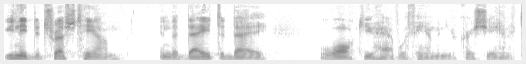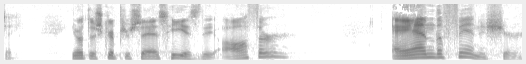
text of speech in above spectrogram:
you need to trust him in the day to day walk you have with Him in your Christianity. You know what the scripture says? He is the author and the finisher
